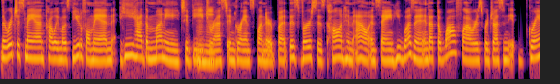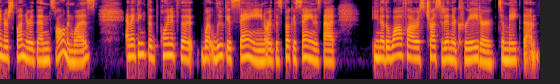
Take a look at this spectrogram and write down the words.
the richest man, probably most beautiful man. He had the money to be mm-hmm. dressed in grand splendor, but this verse is calling him out and saying he wasn't, and that the wildflowers were dressed in grander splendor than Solomon was. And I think the point of the what Luke is saying, or this book is saying, is that you know the wildflowers trusted in their creator to make them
